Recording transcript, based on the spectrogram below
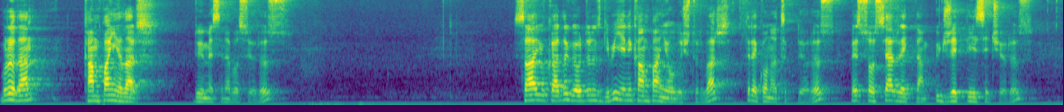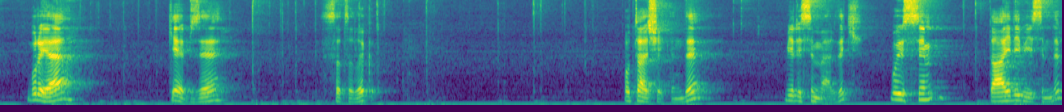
Buradan kampanyalar düğmesine basıyoruz. Sağ yukarıda gördüğünüz gibi yeni kampanya oluştur var. Direkt ona tıklıyoruz ve sosyal reklam ücretliyi seçiyoruz. Buraya Gebze satılık otel şeklinde bir isim verdik. Bu isim dahili bir isimdir.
